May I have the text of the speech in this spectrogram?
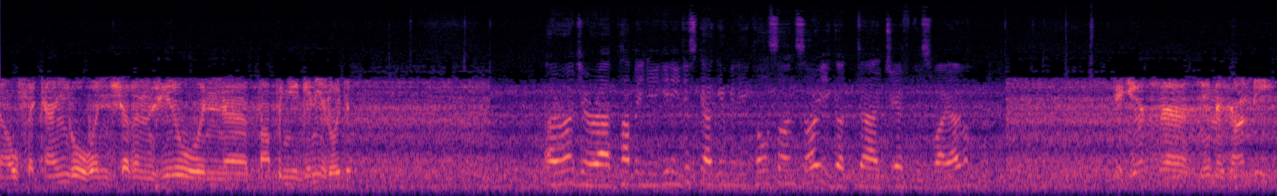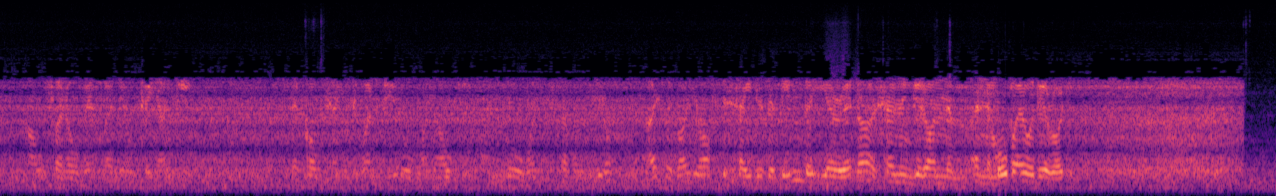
Alpha Tango 170 in uh, Papua New Guinea, Roger. Oh, Roger, uh, Papua New Guinea, just go give me the call sign. Sorry, you got uh, Jeff this way over. Hey Jeff, uh, name is Andy, Alpha November Delta Yankee. The call sign is 101 Alpha Tango 170. I actually got you off the side of the beam, but you're uh, not sounding good on the, on the mobile there, Roger.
